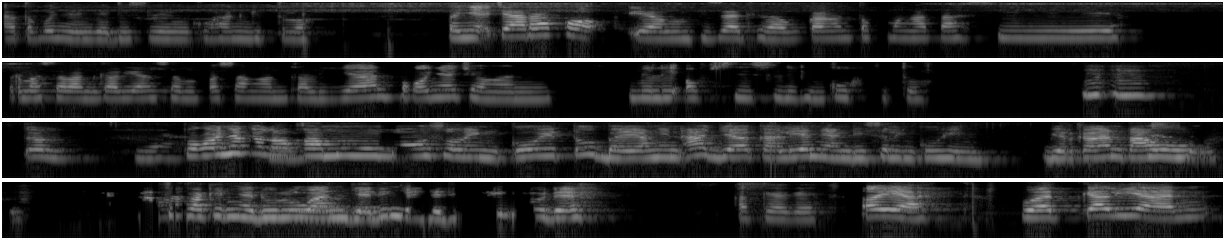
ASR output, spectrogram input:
ataupun yang jadi selingkuhan gitu loh banyak cara kok yang bisa dilakukan untuk mengatasi permasalahan kalian sama pasangan kalian. Pokoknya jangan milih opsi selingkuh gitu. Mm -mm. Ya. Pokoknya kalau ya. kamu mau selingkuh itu bayangin aja kalian yang diselingkuhin, biar kalian tahu rasa sakitnya duluan. Ya. Jadi nggak jadi selingkuh deh. Oke oke. Oh ya, buat kalian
